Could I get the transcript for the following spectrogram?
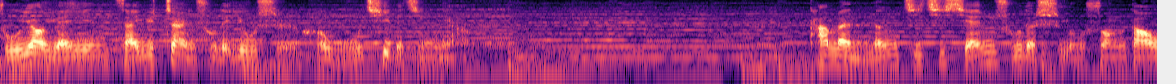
主要原因在于战术的优势和武器的精良。他们能极其娴熟地使用双刀，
